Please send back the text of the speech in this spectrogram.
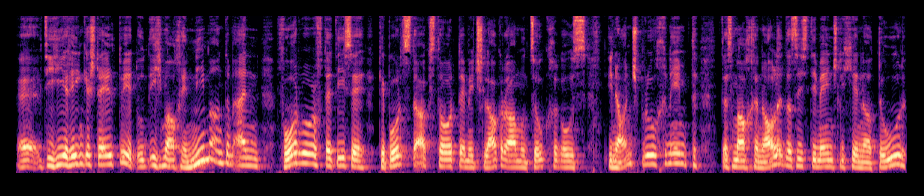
äh, die hier hingestellt wird. Und ich mache niemandem einen Vorwurf, Der diese Geburtstagstorte mit Schlagrahm und Zuckerguss in Anspruch nimmt. Das machen alle, das ist die menschliche Natur.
